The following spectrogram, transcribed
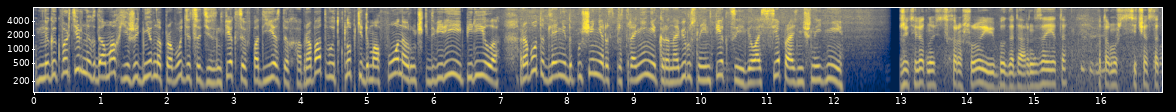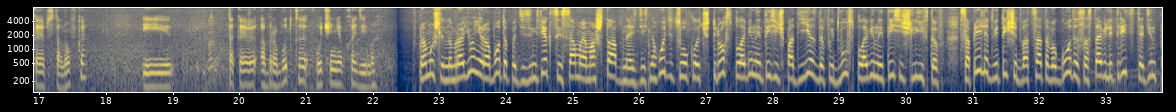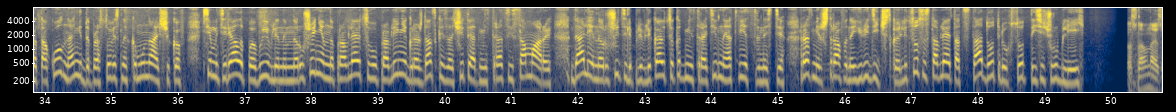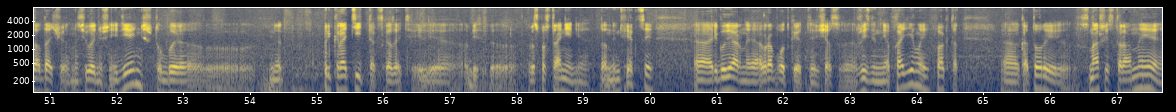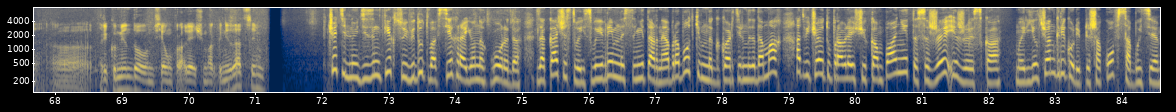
В многоквартирных домах ежедневно проводится дезинфекция в подъездах. Обрабатывают кнопки домофона, ручки дверей и перила. Работа для недопущения распространения коронавирусной инфекции велась все праздничные дни. Жители относятся хорошо и благодарны за это, потому что сейчас такая обстановка, и такая обработка очень необходима. Промышленном районе работа по дезинфекции самая масштабная. Здесь находится около четырех с половиной тысяч подъездов и двух с половиной тысяч лифтов. С апреля 2020 года составили 31 протокол на недобросовестных коммунальщиков. Все материалы по выявленным нарушениям направляются в Управление гражданской защиты администрации Самары. Далее нарушители привлекаются к административной ответственности. Размер штрафа на юридическое лицо составляет от 100 до 300 тысяч рублей. Основная задача на сегодняшний день, чтобы э, прекратить, так сказать, или э, распространение данной инфекции, э, регулярная обработка – это сейчас жизненно необходимый фактор, который с нашей стороны рекомендован всем управляющим организациям. Тщательную дезинфекцию ведут во всех районах города. За качество и своевременность санитарной обработки в многоквартирных домах отвечают управляющие компании, ТСЖ и ЖСК. Мария Елчан, Григорий Плешаков. События.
